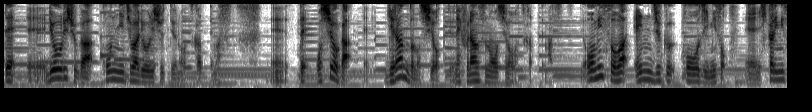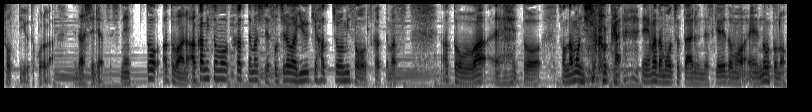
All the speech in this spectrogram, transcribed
て、えー料理酒が、こんにちは料理酒っていうのを使ってます。えーで、お塩が、えゲランドの塩っていうね、フランスのお塩を使ってます。お味噌は円熟麹味噌、えー光味噌っていうところが出してるやつですね。と、あとはあの赤味噌も使ってまして、そちらは有機八丁味噌を使ってます。あとは、えーっと、そんなもんにしとこうか。えーまだもうちょっとあるんですけれども、えーノートの、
